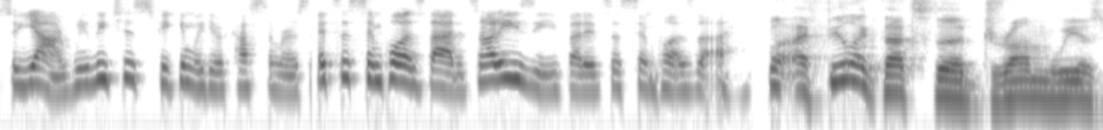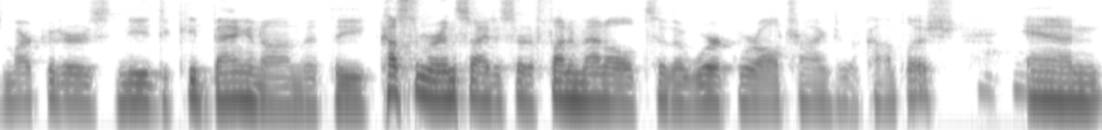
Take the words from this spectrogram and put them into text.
So yeah, really just speaking with your customers. It's as simple as that. It's not easy, but it's as simple as that. Well, I feel like that's the drum drum we as marketers need to keep banging on that the customer insight is sort of fundamental to the work we're all trying to accomplish. Mm-hmm. And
